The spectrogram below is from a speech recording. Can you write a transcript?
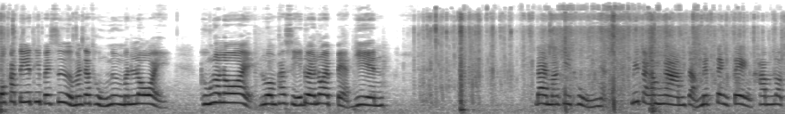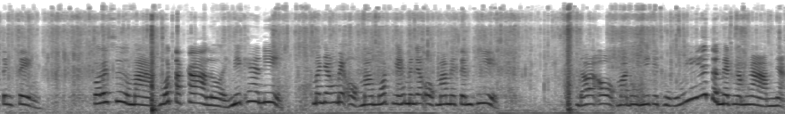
ปกติที่ไปซื้อมันจะถุงหนึ่งมันร้อย ถุงละร้อย รวมภาษีด้วยร้อยแปดเยนได้มากี่ถุงเนี่ย มีแต่งามๆจากเม็ดเต่งๆคำละเต่งๆ ก็เลยซื้อมามดตะกร้าเลย มีแค่นี้ มันยังไม่ออกมามดไง มันยังออกมาไม่เต็มที่ เดี๋ยวเอาออกมาดูมีกี่ถุงมีแต่เม็ดงามๆเนี่ย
